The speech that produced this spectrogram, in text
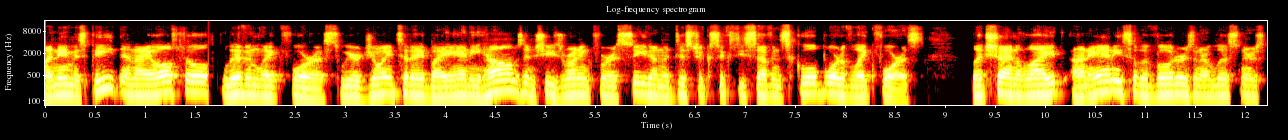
My name is Pete, and I also live in Lake Forest. We are joined today by Annie Helms, and she's running for a seat on the District 67 School Board of Lake Forest. Let's shine a light on Annie so the voters and our listeners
